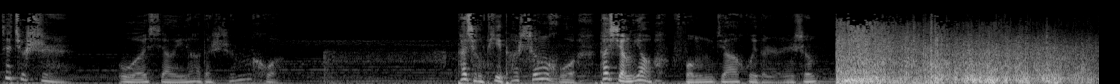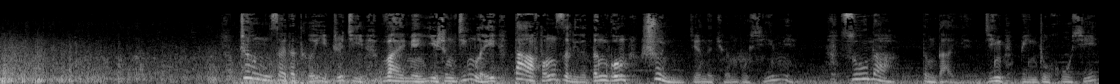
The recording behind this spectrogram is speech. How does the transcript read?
这就是我想要的生活。”他想替她生活，他想要冯佳慧的人生。正在他得意之际，外面一声惊雷，大房子里的灯光瞬间的全部熄灭。苏娜。瞪大眼睛，屏住呼吸，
